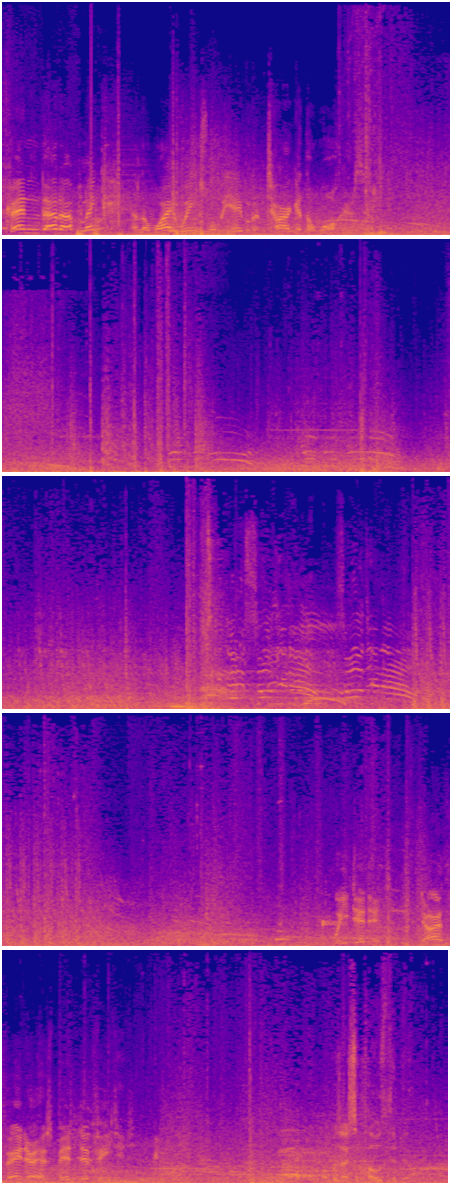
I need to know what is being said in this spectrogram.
Defend that uplink, and the Y-Wings will be able to target the walkers. We did it. Darth Vader has been defeated. What was I supposed to do?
